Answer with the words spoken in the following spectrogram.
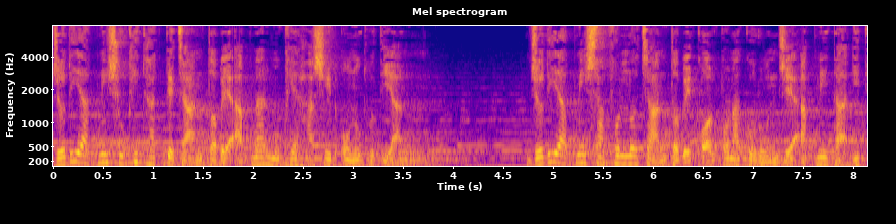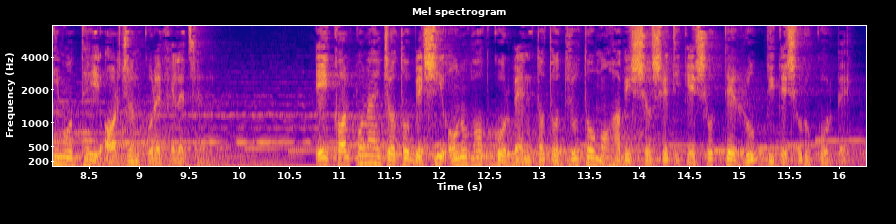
যদি আপনি সুখী থাকতে চান, তবে আপনার মুখে হাসির অনুভূতি আনুন। যদি আপনি সাফল্য চান, তবে কল্পনা করুন যে আপনি তা ইতিমধ্যেই অর্জন করে ফেলেছেন। এই কল্পনায় যত বেশি অনুভব করবেন, তত দ্রুত মহাবিশ্ব সেটিকে সত্যের রূপ দিতে শুরু করবে।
